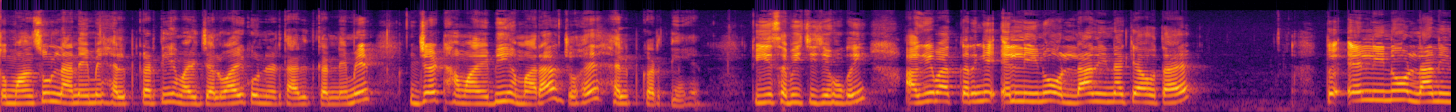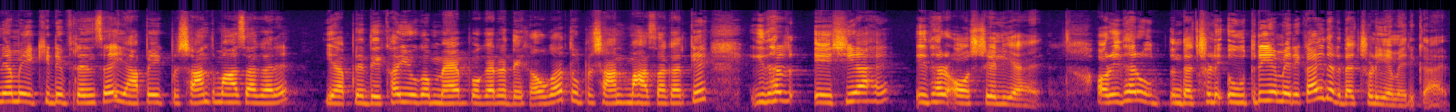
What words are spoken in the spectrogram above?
तो मानसून लाने में हेल्प करती है, हमारी जलवायु को निर्धारित करने में जट हवाएँ भी हमारा जो है हेल्प करती हैं। तो ये सभी चीज़ें हो गई। आगे बात करेंगे, एल नीनो और ला नीना क्या होता है? तो एल नीनो ला नीना में एक ही डिफरेंस है। यहाँ पे एक प्रशांत महासागर है। ये आपने देखा ही होगा मैप वगैरह देखा होगा। तो प्रशांत महासागर के इधर एशिया है, इधर ऑस्ट्रेलिया है और इधर दक्षिणी, उत्तरी अमेरिका, इधर दक्षिणी अमेरिका है।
